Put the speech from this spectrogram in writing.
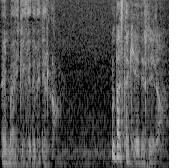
È Mike che deve dirlo. Basta chiederglielo.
